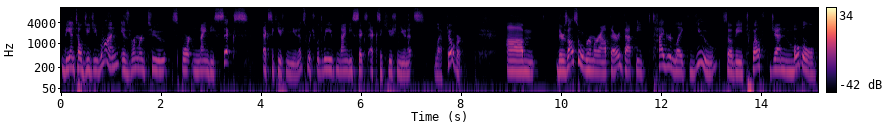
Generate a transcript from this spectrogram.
the Intel DG1 is rumored to sport 96 execution units, which would leave 96 execution units left over. Um, there's also a rumor out there that the Tiger Lake U, so the 12th gen mobile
